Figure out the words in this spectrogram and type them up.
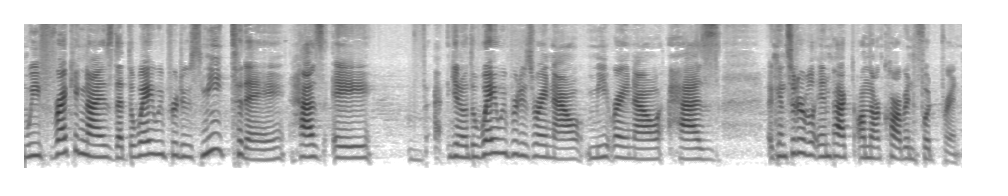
we've recognized that the way we produce meat today has a, you know, the way we produce right now, meat right now, has a considerable impact on our carbon footprint.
